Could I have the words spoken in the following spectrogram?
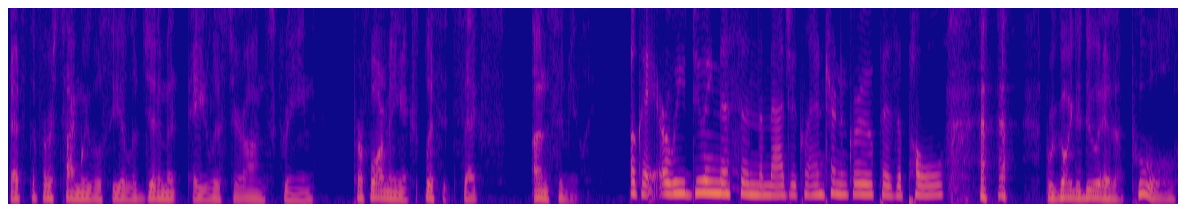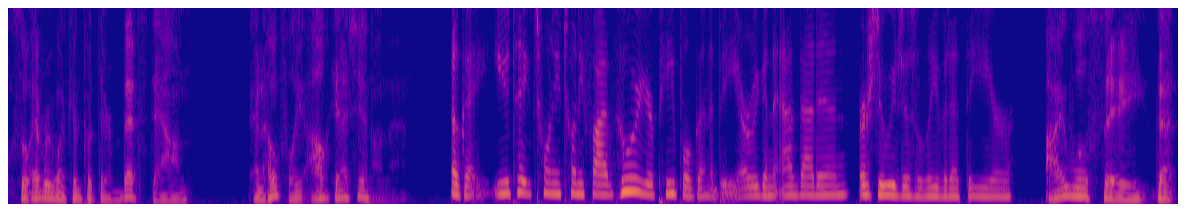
That's the first time we will see a legitimate A-lister on screen performing explicit sex unsimulated. Okay, are we doing this in the Magic Lantern group as a poll? We're going to do it as a pool so everyone can put their bets down, and hopefully I'll cash in on that. Okay, you take 2025. Who are your people going to be? Are we going to add that in, or should we just leave it at the year? I will say that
